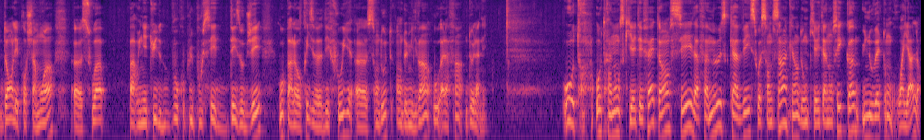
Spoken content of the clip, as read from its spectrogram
dans les prochains mois, soit par une étude beaucoup plus poussée des objets ou par la reprise des fouilles, euh, sans doute en 2020 ou à la fin de l'année. Autre, annonce qui a été faite, hein, c'est la fameuse KV65, hein, qui a été annoncée comme une nouvelle tombe royale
